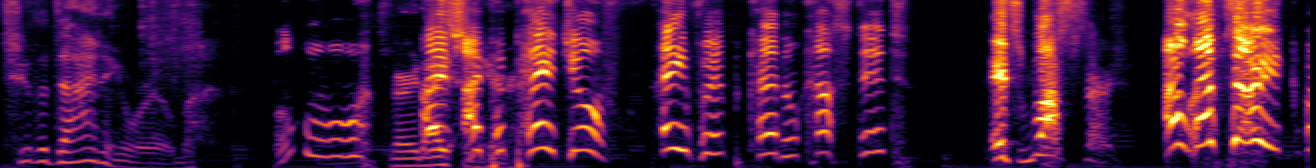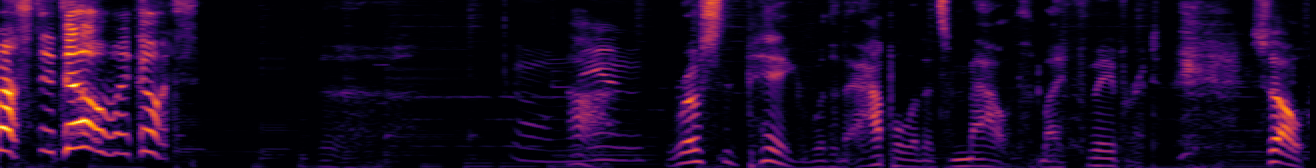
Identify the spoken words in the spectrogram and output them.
to the dining room. Ooh. It's very nice in I prepared your favourite Colonel Custard. It's mustard! Oh, I'm sorry, Mustard. Oh my god. Oh Ah, man. roasted pig with an apple in its mouth, my favorite. So,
